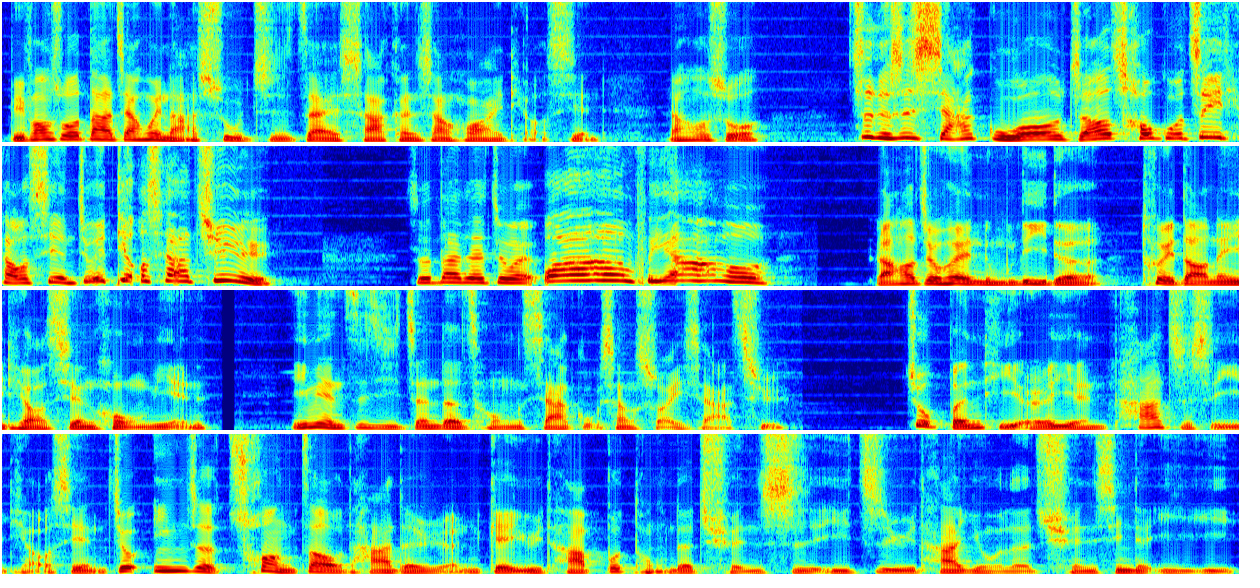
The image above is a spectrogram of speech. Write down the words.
比方说，大家会拿树枝在沙坑上画一条线，然后说这个是峡谷哦，只要超过这一条线就会掉下去。所以大家就会哇不要，然后就会努力的退到那一条线后面，以免自己真的从峡谷上摔下去。就本体而言，它只是一条线，就因着创造它的人给予它不同的诠释，以至于它有了全新的意义。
